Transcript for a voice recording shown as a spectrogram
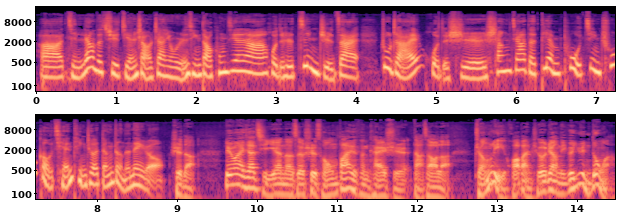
啊尽量的去减少占用人行道空间啊，或者是禁止在住宅或者是商家的店铺进出口前停车等等的内容。是的，另外一家企业呢，则是从八月份开始打造了整理滑板车这样的一个运动啊。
